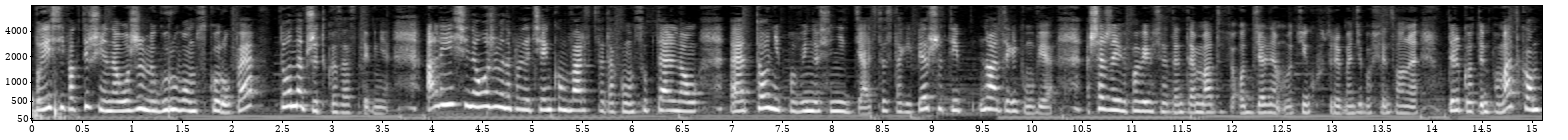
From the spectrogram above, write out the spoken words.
bo jeśli faktycznie nałożymy grubą skorupę, to ona brzydko zastygnie. Ale jeśli nałożymy naprawdę cienką warstwę, taką subtelną, e, to nie powinno się nic dziać. To jest taki pierwszy tip, no ale tak jak mówię, szerzej wypowiem się na ten temat w oddzielnym odcinku, który będzie poświęcony tylko tym pomadkom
